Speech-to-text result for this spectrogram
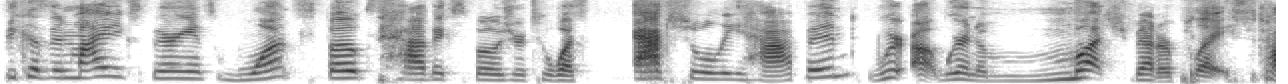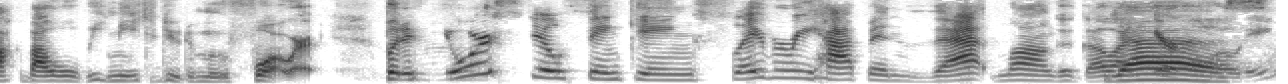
because in my experience once folks have exposure to what's actually happened we're uh, we're in a much better place to talk about what we need to do to move forward but if you're still thinking slavery happened that long ago yes. i'm air quoting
